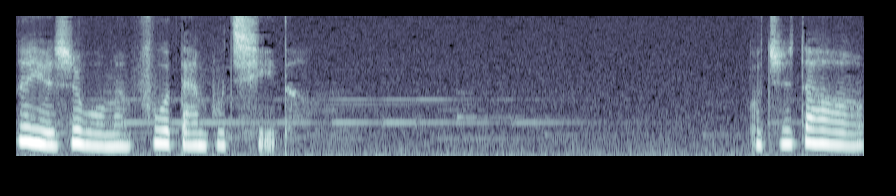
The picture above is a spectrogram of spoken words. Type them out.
那也是我们负担不起的。我知道，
